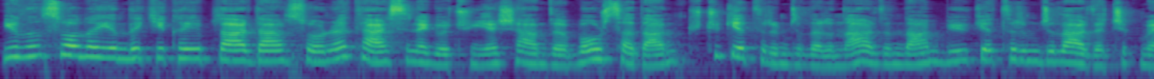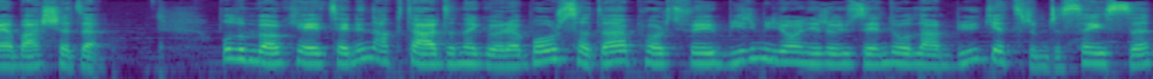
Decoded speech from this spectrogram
Yılın son ayındaki kayıplardan sonra tersine göçün yaşandığı borsadan küçük yatırımcıların ardından büyük yatırımcılar da çıkmaya başladı. Bloomberg HT'nin aktardığına göre borsada portföyü 1 milyon lira üzerinde olan büyük yatırımcı sayısı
